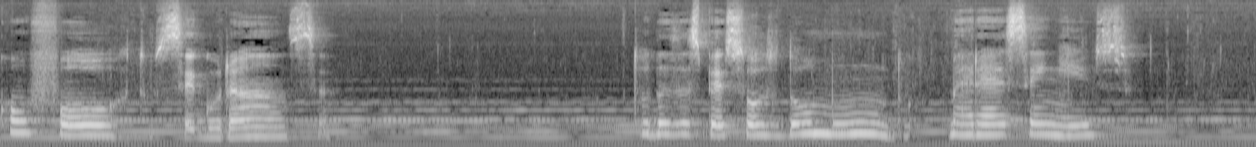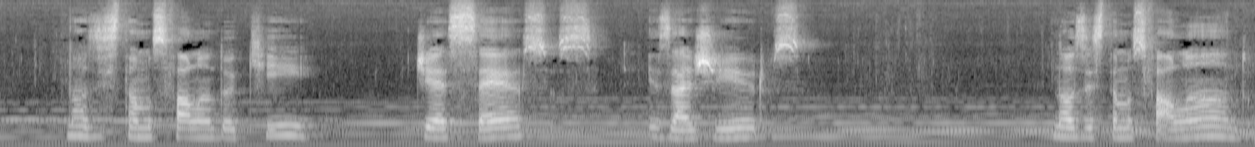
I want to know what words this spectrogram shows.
conforto, segurança. Todas as pessoas do mundo merecem isso. Nós estamos falando aqui de excessos, exageros. Nós estamos falando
